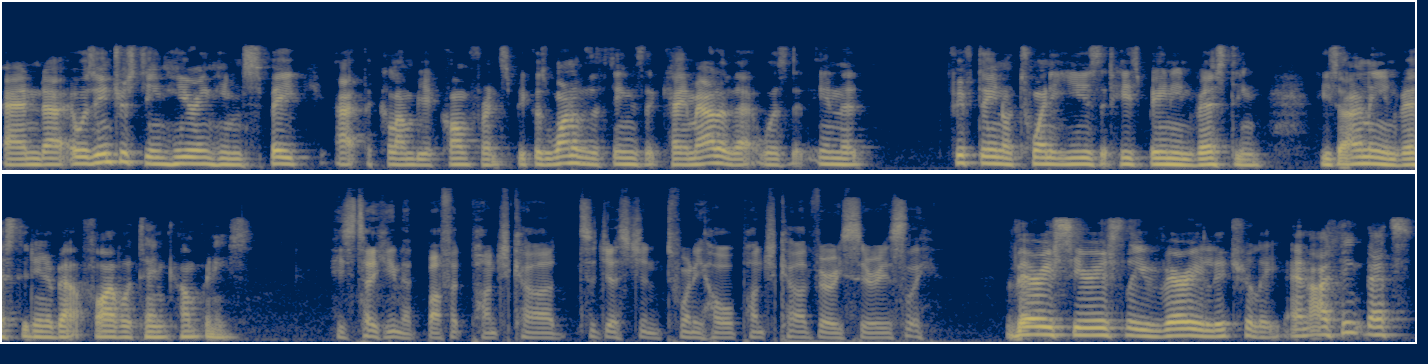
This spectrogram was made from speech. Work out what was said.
And uh, it was interesting hearing him speak at the Columbia conference because one of the things that came out of that was that in the 15 or 20 years that he's been investing, he's only invested in about five or 10 companies. He's taking that Buffett punch card suggestion, 20 hole punch card, very seriously very seriously, very literally. And I think that's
